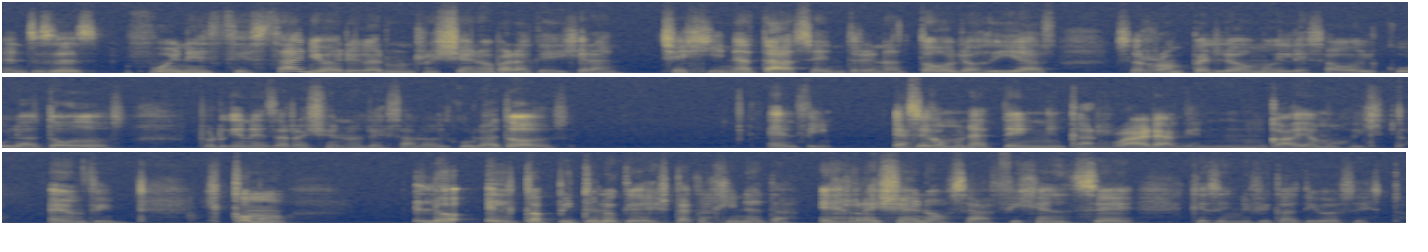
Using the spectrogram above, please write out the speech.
Entonces fue necesario agregar un relleno para que dijeran, che, Hinata se entrena todos los días, se rompe el lomo y le salvó el culo a todos. Porque en ese relleno le salvó el culo a todos. En fin, hace como una técnica rara que nunca habíamos visto. En fin, es como lo, el capítulo que destaca Hinata. Es relleno, o sea, fíjense qué significativo es esto.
